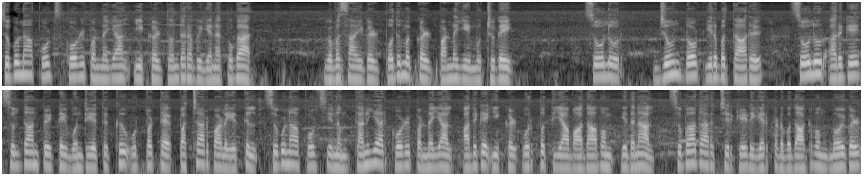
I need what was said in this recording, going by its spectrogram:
சுகுணா பூட்ஸ் கோழிப்பண்ணையால் ஈக்கள் தொந்தரவு என புகார். விவசாயிகள் பொதுமக்கள் பண்ணையை முற்றுகை. சூலூர் ஜூன் டோட் இருபத்தாறு சூலூர் அருகே சுல்தான்பேட்டை ஒன்றியத்துக்கு உட்பட்ட பச்சார்பாளையத்தில் சுகுணா போட்ஸ் எனும் தனியார் கோழிப்பண்ணையால் அதிக ஈக்கள் உற்பத்தியாவதாகவும் இதனால் சுகாதார சீர்கேடு ஏற்படுவதாகவும் நோய்கள்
